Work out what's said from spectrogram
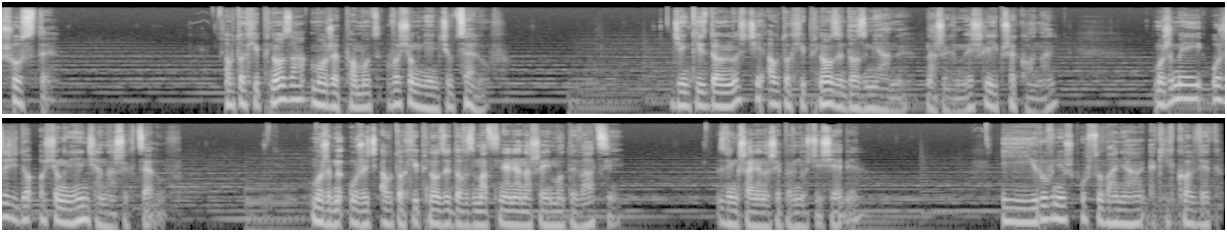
szósty. Autohipnoza może pomóc w osiągnięciu celów. Dzięki zdolności autohipnozy do zmiany naszych myśli i przekonań, możemy jej użyć do osiągnięcia naszych celów. Możemy użyć autohipnozy do wzmacniania naszej motywacji, zwiększania naszej pewności siebie i również usuwania jakichkolwiek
